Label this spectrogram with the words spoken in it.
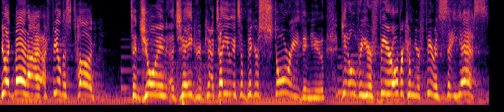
You're like, man, I, I feel this tug to join a J group. Can I tell you, it's a bigger story than you. Get over your fear, overcome your fear, and say yes.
